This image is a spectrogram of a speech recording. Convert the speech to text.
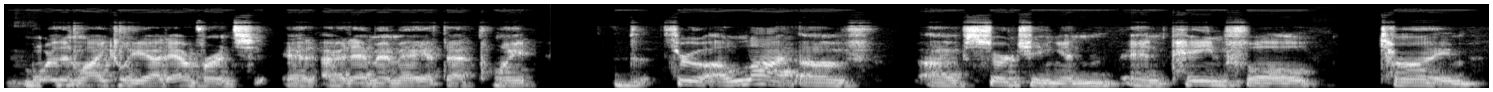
more than likely at Everence at, at MMA at that point. Th- through a lot of, of searching and, and painful time,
